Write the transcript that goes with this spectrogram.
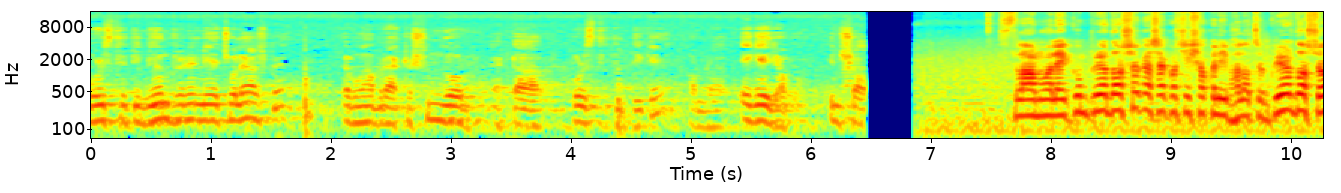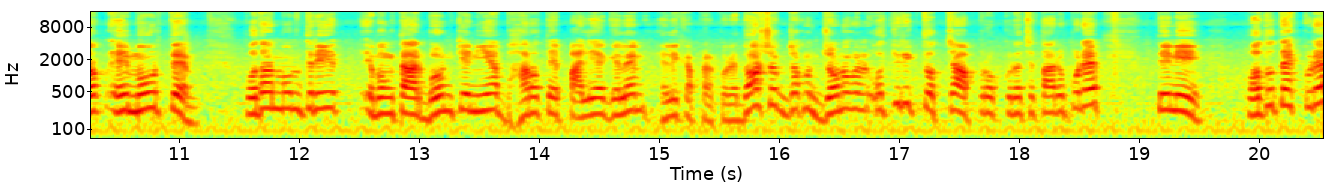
পরিস্থিতি নিয়ন্ত্রণে নিয়ে চলে আসবে এবং আমরা একটা সুন্দর একটা পরিস্থিতির দিকে আমরা এগিয়ে যাব, ইনশাআল্লাহ। আসসালামু আলাইকুম। প্রিয় দর্শক, আশা করছি সকলেই ভালো আছেন। প্রিয় দর্শক, এই মুহূর্তে প্রধানমন্ত্রী এবং তার বোনকে নিয়ে ভারতে পালিয়ে গেলেন হেলিকপ্টার করে। দর্শক, যখন জনগণের অতিরিক্ত চাপ প্রয়োগ করেছে, তার উপরে তিনি পদত্যাগ করে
